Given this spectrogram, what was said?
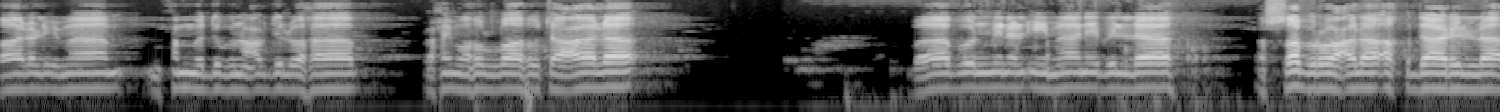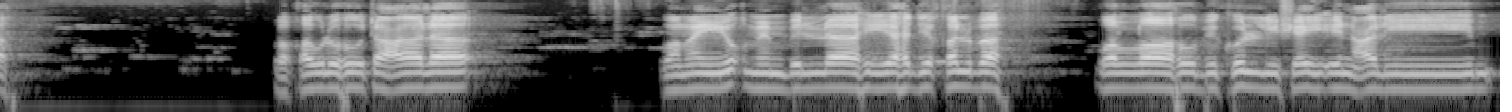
قال الإمام محمد بن عبد الوهاب رحمه الله تعالى. باب من الإيمان بالله الصبر على أقدار الله. وقوله تعالى ومن يؤمن بالله يهد قلبه والله بكل شيء عليم.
